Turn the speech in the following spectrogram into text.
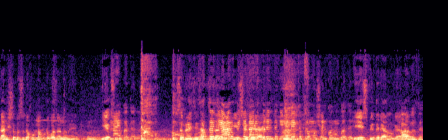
कानिस्टेबल सुद्धा कुठला कुठं बदलला नाही. एक नाही बदललं. सगळे जे फक्त जाती जे झाले आरोपीच्या ESP तरी दारापर्यंत गेले त्यांचं प्रमोशन करून बदल एएसपी तरी आणून घ्या. काय आता बोलताय?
